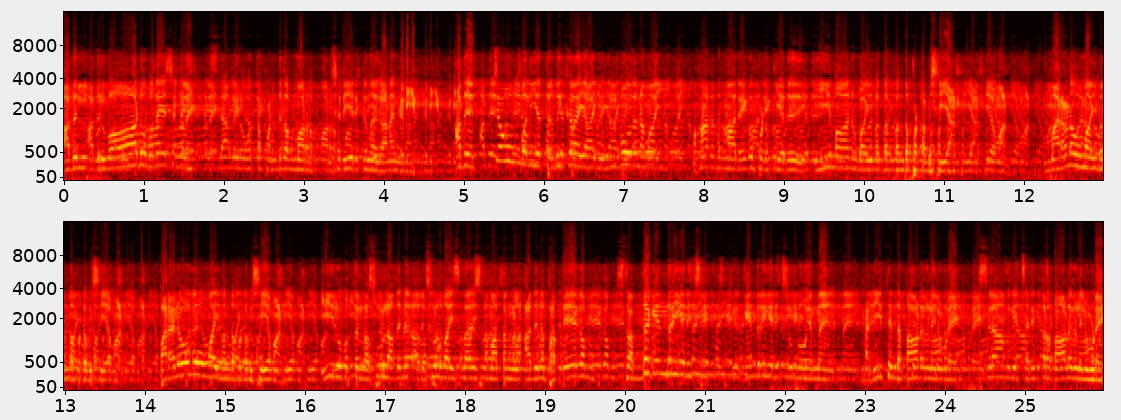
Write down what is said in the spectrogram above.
അതിൽ ഒരുപാട് ഉപദേശങ്ങളെ ഇസ്ലാമിക ലോകത്തെ പണ്ഡിതന്മാർ വിശദീകരിക്കുന്നത് കാണാൻ കഴിയും. അത് ഏറ്റവും വലിയ തെതിക്കറയായി ഉത്ബോധനമായി മഹാരഥന്മാർ രേഖപ്പെടുത്തിയത് ഈമാനുമായി ബന്ധപ്പെട്ട വിഷയമാണ്. മരണവുമായി ബന്ധപ്പെട്ട വിഷയമാണ്. പരലോകവുമായി ബന്ധപ്പെട്ട വിഷയമാണ്. ഈ രൂപത്തിൽ റസൂൽ അതിന് റസൂൽ തങ്ങൾ അതിന് പ്രത്യേകം ശ്രദ്ധ കേന്ദ്രീകരിച്ച് കേന്ദ്രീകരിച്ചിരുന്നു എന്ന് ഹദീസിന്റെ താളുകളിലൂടെ ഇസ്ലാമിക ചരിത്ര താളുകളിലൂടെ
